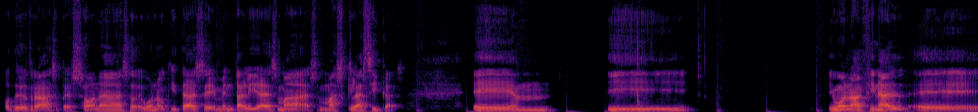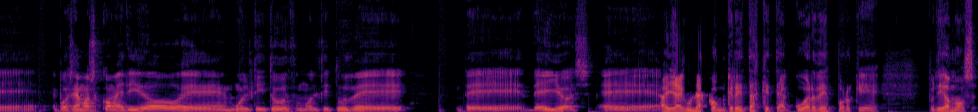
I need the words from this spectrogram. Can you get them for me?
otras personas, o de bueno, quizás eh, mentalidades más, más clásicas. Em, y, y bueno, al final, eh, pues hemos cometido eh, multitud, multitud de, de, ellos. Eh. Hay algunas concretas que te acuerdes porque, digamos,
